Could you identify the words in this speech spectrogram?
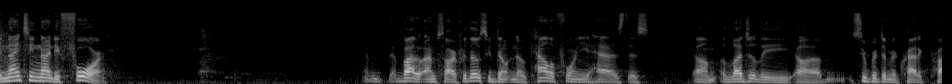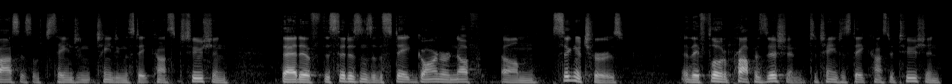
In 1994, by the way, I'm sorry, for those who don't know, California has this um, allegedly uh, super democratic process of changing, changing the state constitution that if the citizens of the state garner enough um, signatures and they float a proposition to change the state constitution,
